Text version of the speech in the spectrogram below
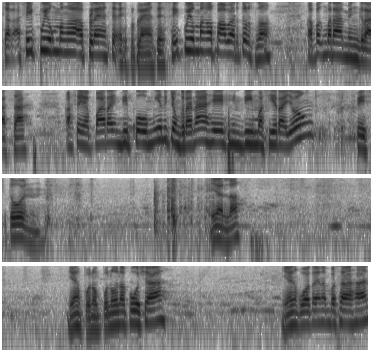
Tsaka safe po yung mga appliances, eh, appliances, safe po yung mga power tools, no? Kapag maraming grasa. Kasi para hindi po uminit yung granahe, hindi masira yung piston. Ayan, no? Yan, punong-puno na po siya. Yan, kuha tayo ng basahan.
